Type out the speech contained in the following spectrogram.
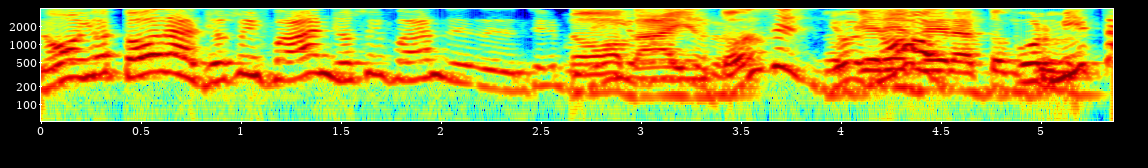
No, yo todas, yo soy fan, yo soy fan de, de No, vaya, entonces no quieres ver a Tom Por mí está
